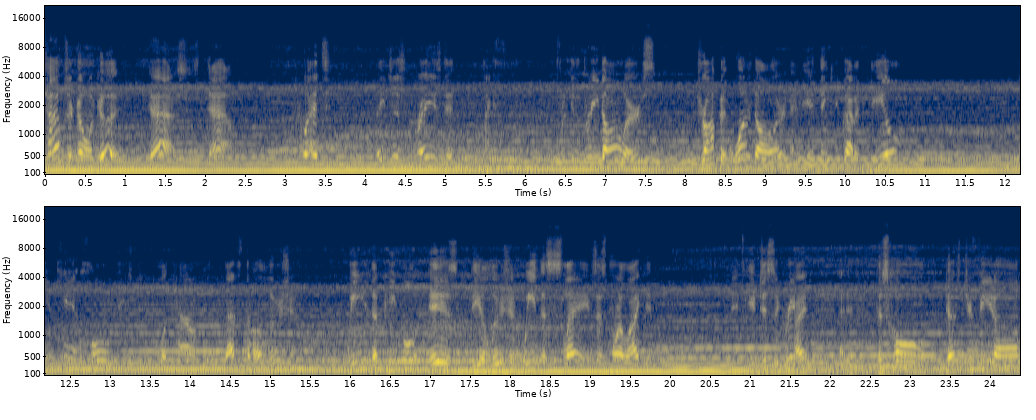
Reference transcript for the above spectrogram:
times are going good. Gas is down. What? They just raised it like freaking three dollars, drop it one dollar, and you think you got a deal? You can't hold these people accountable. That's the illusion. We, the people, is the illusion. We, the slaves, is more like it. Disagree, right? This whole dust your feet off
